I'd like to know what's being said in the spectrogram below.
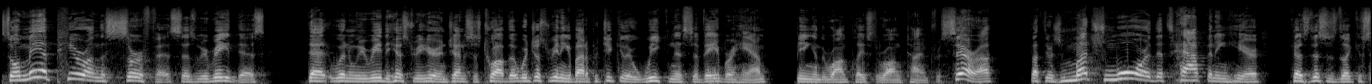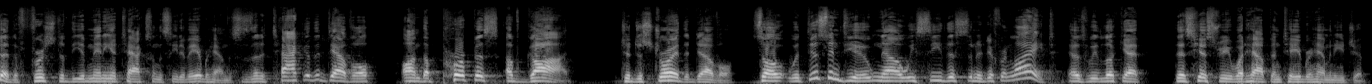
So it may appear on the surface as we read this that when we read the history here in Genesis 12 that we're just reading about a particular weakness of Abraham being in the wrong place the wrong time for Sarah. But there's much more that's happening here because this is, like I said, the first of the many attacks on the seed of Abraham. This is an attack of the devil on the purpose of God to destroy the devil. So, with this in view, now we see this in a different light as we look at this history of what happened to Abraham in Egypt.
